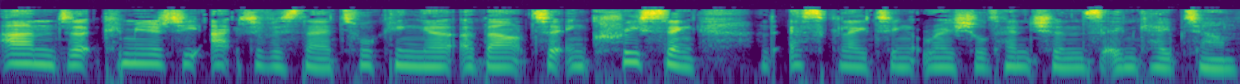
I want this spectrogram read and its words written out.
and uh, community activist there, talking uh, about uh, increasing and escalating racial tensions in Cape Town.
